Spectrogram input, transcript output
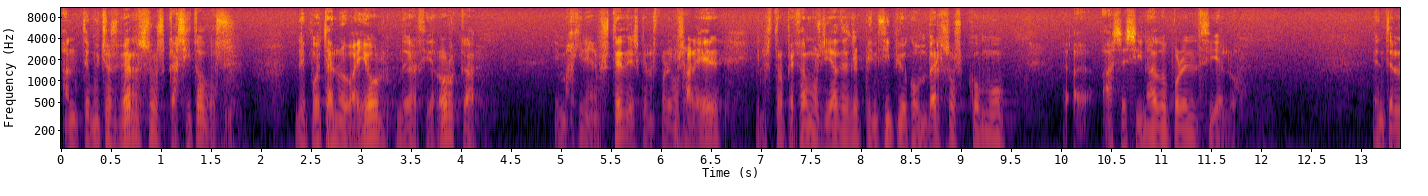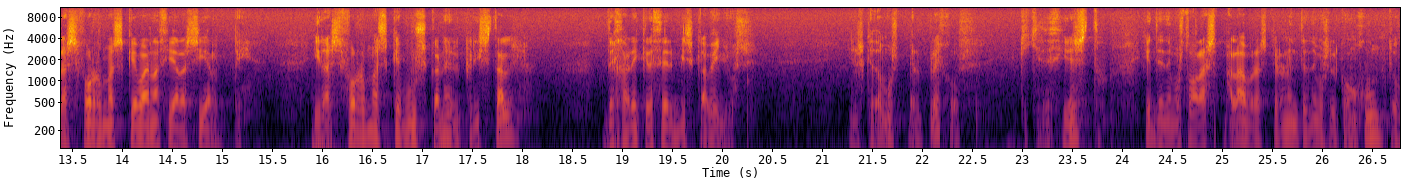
ante muchos versos, casi todos, de Poeta de Nueva York, de García Lorca. Imaginen ustedes que nos ponemos a leer y nos tropezamos ya desde el principio con versos como eh, Asesinado por el cielo, entre las formas que van hacia la sierpe y las formas que buscan el cristal, dejaré crecer mis cabellos. Y nos quedamos perplejos. ¿Qué quiere decir esto? Que entendemos todas las palabras, pero no entendemos el conjunto,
